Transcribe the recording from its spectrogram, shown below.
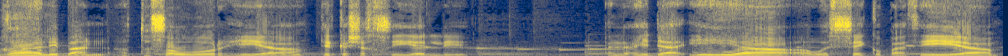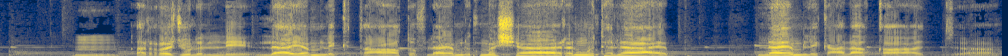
غالبا التصور هي تلك الشخصية اللي العدائية أو السيكوباثية الرجل اللي لا يملك تعاطف لا يملك مشاعر المتلاعب لا يملك علاقات آه،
